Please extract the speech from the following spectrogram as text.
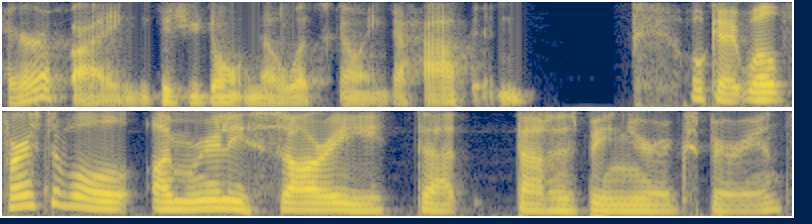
terrifying because you don't know what's going to happen. Okay, well, first of all, I'm really sorry that that has been your experience.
